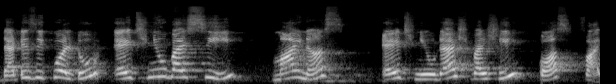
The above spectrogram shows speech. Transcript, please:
that is equal to h nu by c minus h nu dash by c cos phi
